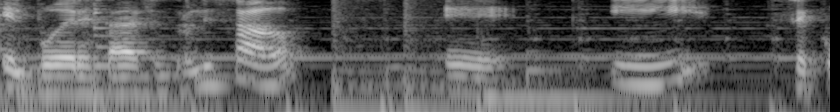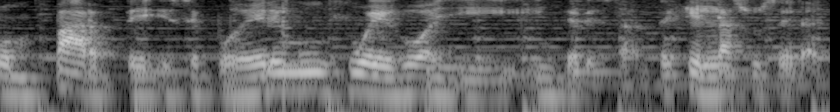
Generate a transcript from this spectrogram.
el poder está descentralizado y se comparte ese poder en un juego allí interesante, que es la suceranía.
